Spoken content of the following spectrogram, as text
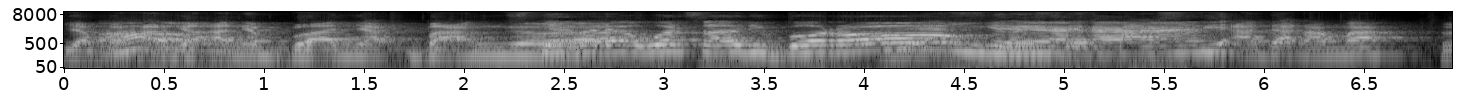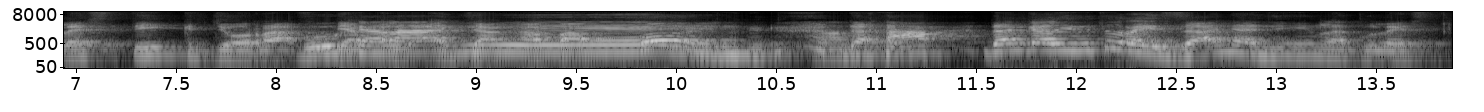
yang Oh. penghargaannya banyak banget. Setiap ada award selalu diborong Yes, gitu yes, ya yes. kan. Pasti ada nama Lesti Kejora Bukan setiap kali lagi. ajang apa pun. Dan, Mantap. dan kali ini tuh Reza nyanyiin lagu Lesti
